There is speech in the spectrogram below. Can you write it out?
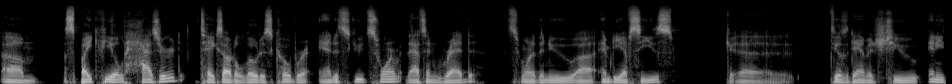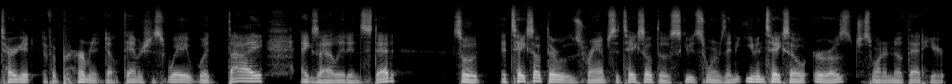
Um, Spikefield Hazard takes out a Lotus Cobra and a Scute Swarm. That's in red. It's one of the new uh, MDFCs. Uh, deals damage to any target. If a permanent dealt damage this way would die, exile it instead. So it takes out those ramps, it takes out those Scute Swarms, and even takes out Uros. Just want to note that here.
